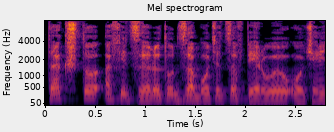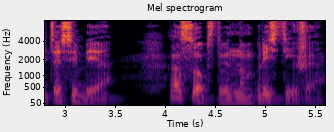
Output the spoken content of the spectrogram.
Так что офицеры тут заботятся в первую очередь о себе, о собственном престиже.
